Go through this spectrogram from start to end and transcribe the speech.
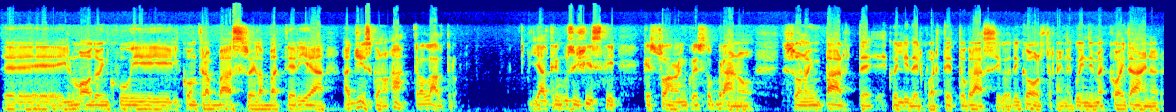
eh, il modo in cui il contrabbasso e la batteria agiscono. Ah, tra l'altro gli altri musicisti che suonano in questo brano sono in parte quelli del quartetto classico di Coltrane, quindi McCoy Tyner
